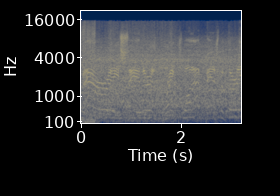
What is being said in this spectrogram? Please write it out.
Barry Sanders breaks one up past the 30.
